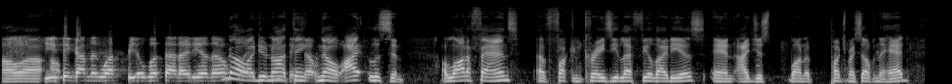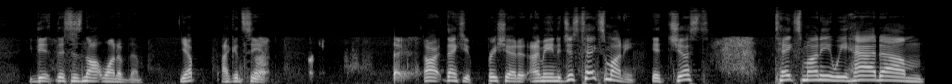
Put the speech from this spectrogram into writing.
I'll. Uh, Do you I'll- think I'm in left field with that idea, though? No, Like, I do not think. that- No, I listen. A lot of fans have fucking crazy left field ideas, and I just want to punch myself in the head. This, this is not one of them. Yep, I can see it. All right, thank you. Appreciate it. I mean, it just takes money. It just takes money. We had um,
